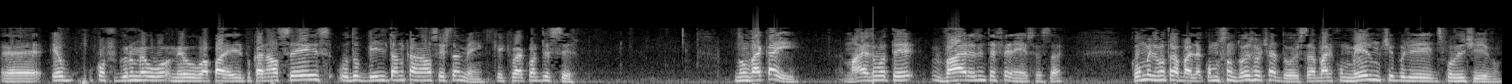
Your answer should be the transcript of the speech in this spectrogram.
É, eu configuro meu, meu aparelho para o canal 6, o do Billy está no canal 6 também. O que, que vai acontecer? Não vai cair, mas eu vou ter várias interferências, tá? Como eles vão trabalhar, como são dois roteadores, trabalham com o mesmo tipo de dispositivo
